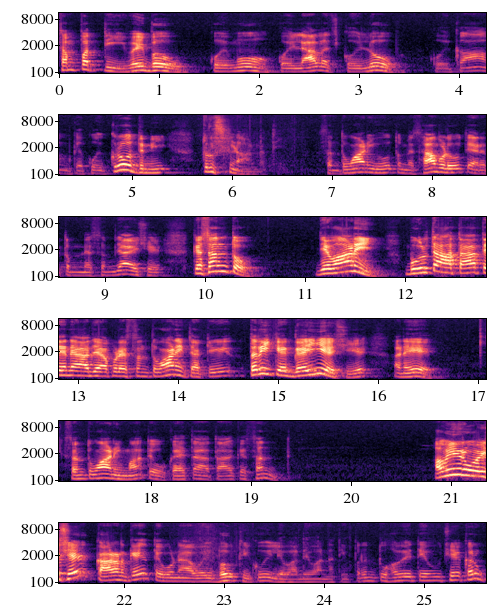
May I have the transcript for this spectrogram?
સંપત્તિ, વૈભવ, કોઈ મોહ, કોઈ લાલચ, કોઈ લોભ, કોઈ કામ કે કોઈ ક્રોધની તૃષ્ણા નથી. સંતવાણીઓ તમે સાંભળો ત્યારે તમને સમજાય છે કે સંતો જે વાણી બોલતા હતા તેને આજે આપણે સંતવાણી તરીકે ગઈએ છીએ અને એ સંતવાણીમાં તેઓ કહેતા હતા કે સંત અમીર હોય છે કારણ કે તેઓના વૈભવથી કોઈ લેવા દેવા નથી. પરંતુ હવે તેવું છે ખરું.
